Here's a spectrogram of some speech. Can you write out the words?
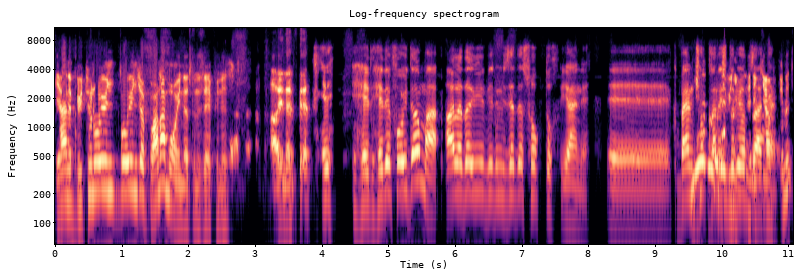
Yani bütün oyun boyunca bana mı oynadınız hepiniz? Aynen. He- hedef oydu ama arada birbirimize de soktuk yani. Ee, ben Niye çok karıştırıyorum zaten. yaptınız?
